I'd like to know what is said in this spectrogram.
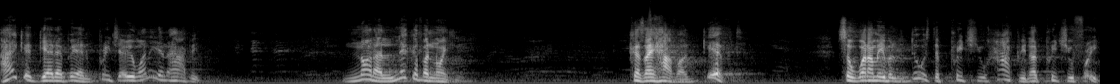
I could get up here and preach everyone you happy. Not a lick of anointing. Because I have a gift. So what I'm able to do is to preach you happy, not preach you free.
